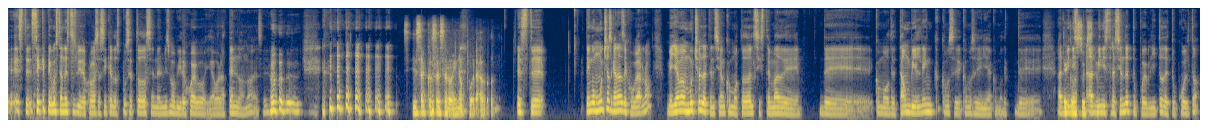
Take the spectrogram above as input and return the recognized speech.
Te- este, sé que te gustan estos videojuegos, así que los puse todos en el mismo videojuego y ahora tenlo, ¿no? Así. Sí, esa cosa es heroína pura. Este, tengo muchas ganas de jugarlo. Me llama mucho la atención como todo el sistema de, de como de town building, ¿cómo se, cómo se diría? Como de, administración de tu pueblito, de tu culto.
